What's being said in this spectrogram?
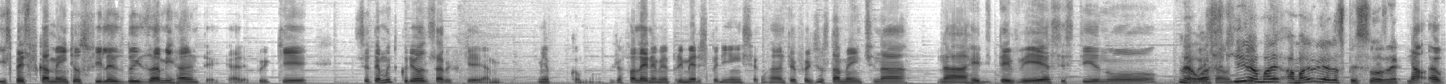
Especificamente os fillers do Exame Hunter, cara. Porque. Você tá muito curioso, sabe? Porque a minha. Como eu já falei, né? Minha primeira experiência com Hunter foi justamente na. Na rede TV assistindo. Não, eu acho que a, ma a, maioria das pessoas, né? Não, eu,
